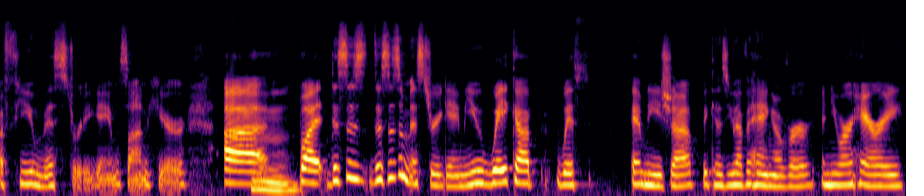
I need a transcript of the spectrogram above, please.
a few mystery games on here, uh, but this is this is a mystery game. You wake up with amnesia because you have a hangover, and you are Harry,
